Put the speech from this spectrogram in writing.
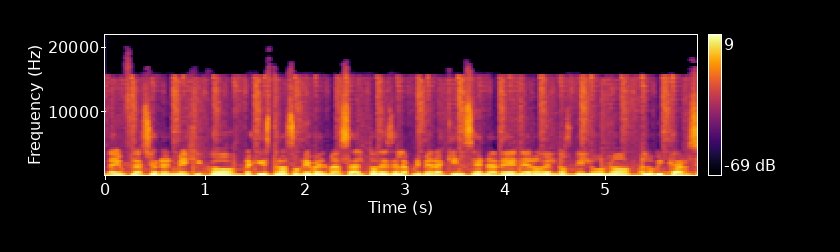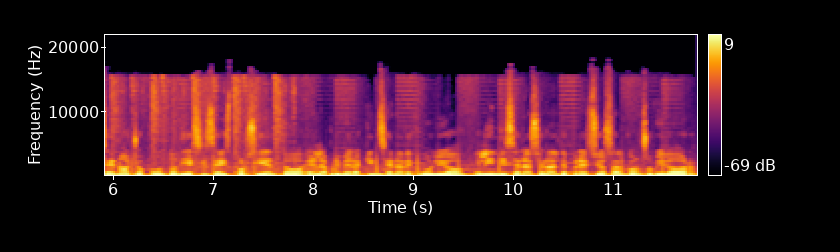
la inflación en México registró su nivel más alto desde la primera quincena de enero del 2001, al ubicarse en 8.16% en la primera quincena de julio. El índice nacional de precios al consumidor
